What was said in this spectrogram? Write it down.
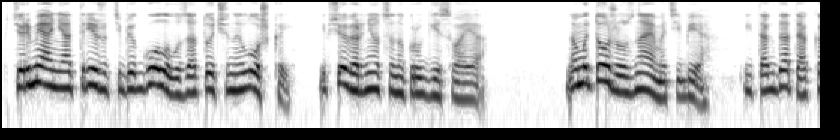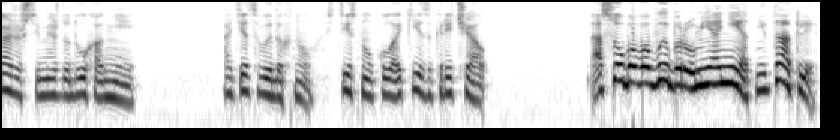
В тюрьме они отрежут тебе голову заточенной ложкой, и все вернется на круги своя. Но мы тоже узнаем о тебе, и тогда ты окажешься между двух огней». Отец выдохнул, стиснул кулаки и закричал. «Особого выбора у меня нет, не так ли?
